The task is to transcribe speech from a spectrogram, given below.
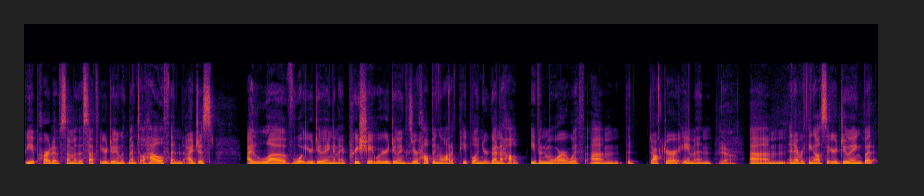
be a part of some of the stuff that you're doing with mental health, and I just I love what you're doing, and I appreciate what you're doing because you're helping a lot of people, and you're going to help even more with um, the Dr. Amen Yeah. um, and everything else that you're doing. But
